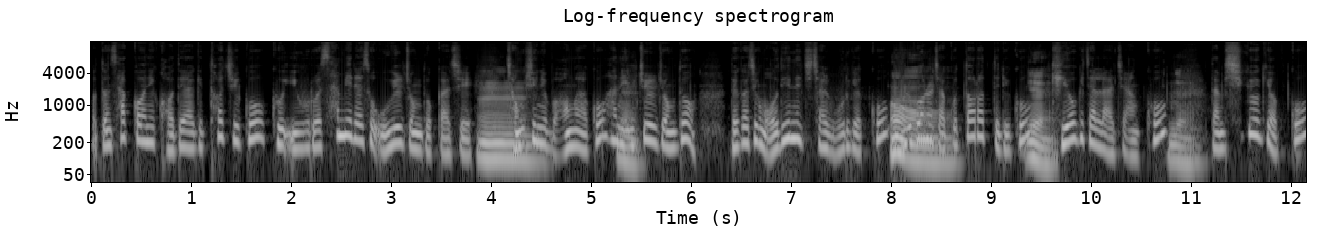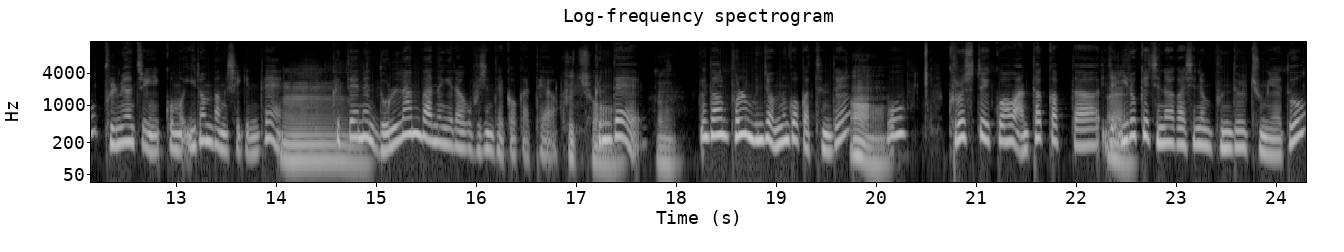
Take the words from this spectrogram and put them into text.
어떤 사건이 거대하게 터지고 그 이후로 3일에서 5일 정도까지 음. 정신이 멍하고 한 네. 일주일 정도 내가 지금 어디 있는지 잘 모르겠고 어. 물건을 자꾸 떨어뜨리고 예. 기억이 잘 나지 않고 네. 그다음 식욕이 없고 불면증이 있고 뭐 이런 방식인데 음. 그때는 논란 반응이라고 보시면 될 것 같아요. 그렇죠. 근데 네. 난 별로 문제 없는 것 같은데. 어. 뭐 그럴 수도 있고 안타깝다. 이제 네. 이렇게 지나가시는 분들 중에도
